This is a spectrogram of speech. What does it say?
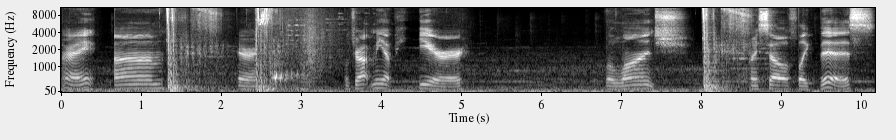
Alright, um... Here. Well, drop me up here. Will launch myself like this.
